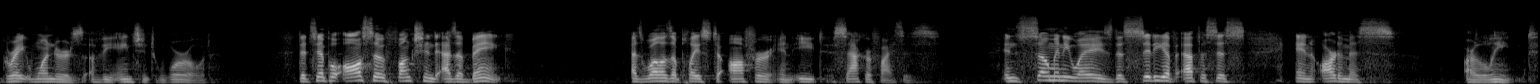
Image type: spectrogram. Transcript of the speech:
great wonders of the ancient world. The temple also functioned as a bank, as well as a place to offer and eat sacrifices. In so many ways, the city of Ephesus and Artemis are linked.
